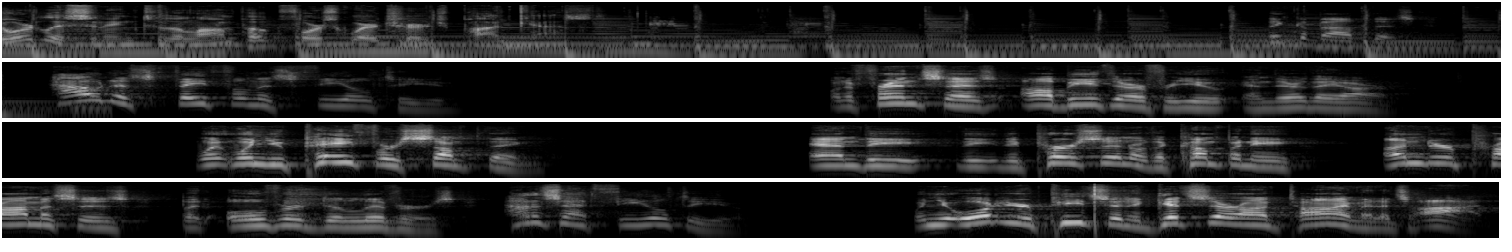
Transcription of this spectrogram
You're listening to the Lompoc Foursquare Church podcast. Think about this. How does faithfulness feel to you? When a friend says, I'll be there for you, and there they are. When, when you pay for something and the, the, the person or the company under promises but over delivers, how does that feel to you? When you order your pizza and it gets there on time and it's hot.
